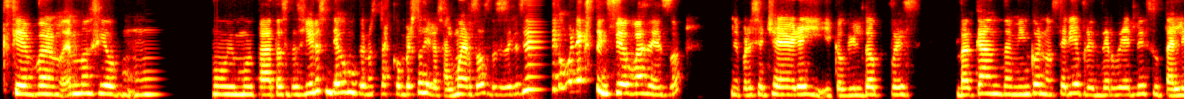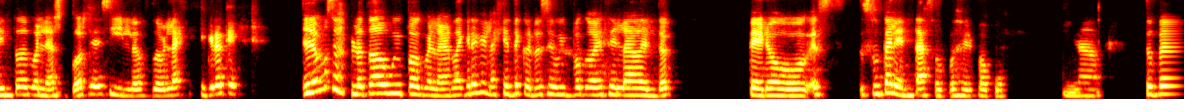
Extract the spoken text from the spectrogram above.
siempre hemos sido muy, muy patas. Entonces yo lo sentía como que nuestras conversas de los almuerzos, entonces yo sentía como una extensión más de eso. Me pareció chévere y, y con el Doc, pues, bacán también conocer y aprender de él, de su talento con las voces y los doblajes, que creo que lo hemos explotado muy poco, la verdad. Creo que la gente conoce muy poco de ese lado del Doc, pero es, es un talentazo, pues, el Papu. Y nada, súper,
